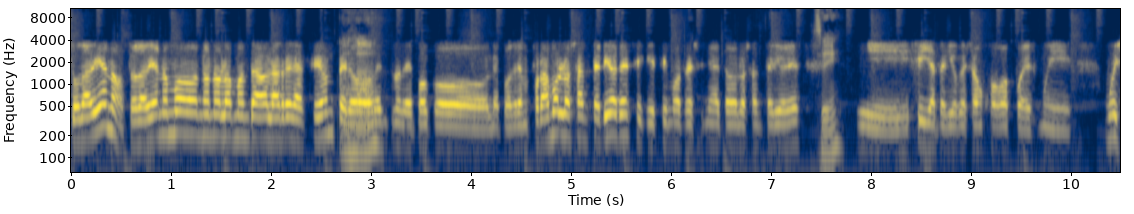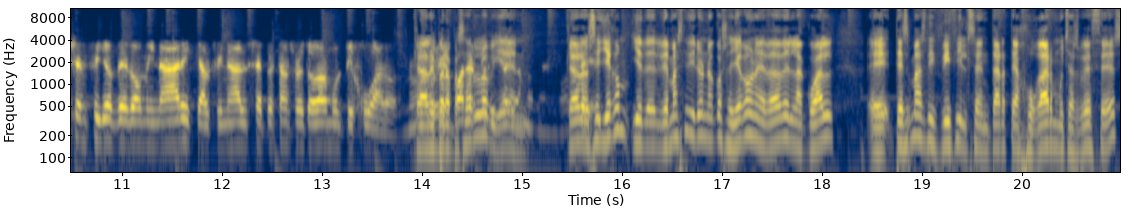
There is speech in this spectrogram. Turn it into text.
Todavía no, todavía no, hemos- no nos lo han mandado la redacción, pero Ajá. dentro de poco le podremos. Probamos los anteriores y que hicimos reseña de todos los anteriores Sí. y sí, ya te digo que son juegos pues muy muy sencillos de dominar y que al final se prestan sobre todo al multijugador. ¿no? Claro, y para pasarlo bien. no. Claro, Sí. si llega, y además te diré una cosa, llega una edad en la cual eh, te es más difícil sentarte a jugar muchas veces,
